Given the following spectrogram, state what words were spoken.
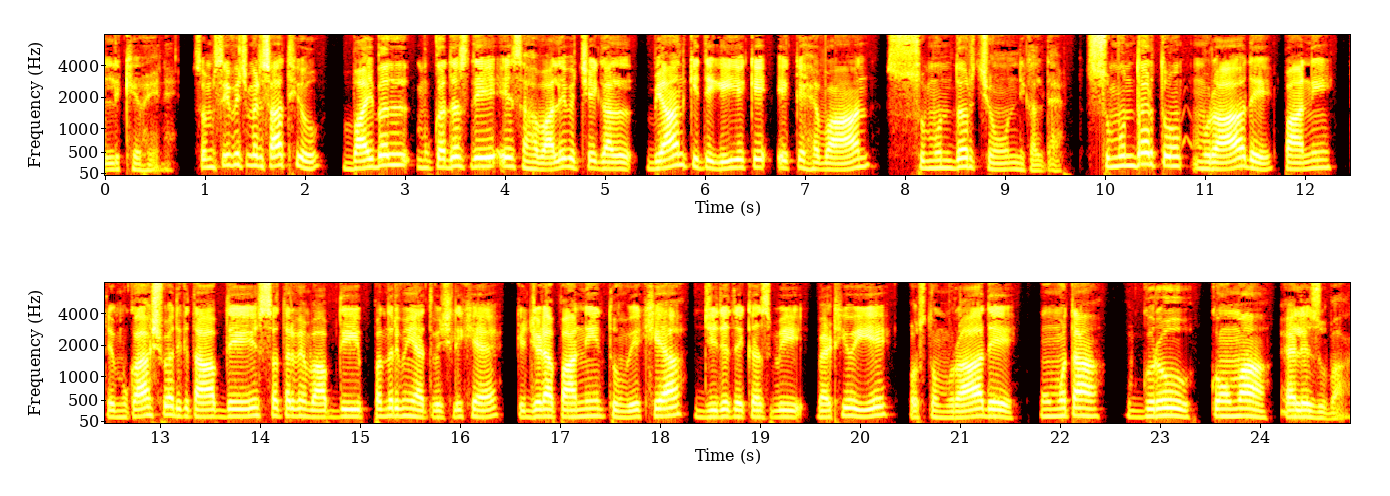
ਲਿਖੇ ਹੋਏ ਨੇ। ਸੋ ਮਸੀਹ ਵਿੱਚ ਮੇਰੇ ਸਾਥੀਓ, ਬਾਈਬਲ ਮੁਕੱਦਸ ਦੇ ਇਸ ਹਵਾਲੇ ਵਿੱਚ ਇਹ ਗੱਲ ਬਿਆਨ ਕੀਤੀ ਗਈ ਹੈ ਕਿ ਇੱਕ ਹੈਵਾਨ ਸਮੁੰਦਰ ਚੋਂ ਨਿਕਲਦਾ ਹੈ। ਸਮੁੰਦਰ ਤੋਂ ਮੁਰਾਦ ਹੈ ਪਾਣੀ ਤੇ ਮੁਕਾਸ਼ਵਾ ਦੀ ਕਿਤਾਬ ਦੇ 17ਵੇਂ ਬਾਬ ਦੀ 15ਵੀਂ ਆਇਤ ਵਿੱਚ ਲਿਖਿਆ ਹੈ ਕਿ ਜਿਹੜਾ ਪਾਣੀ ਤੂੰ ਵੇਖਿਆ, ਜਿਹਦੇ ਤੇ ਕਸਬੀ ਬੈਠੀ ਹੋਈ ਏ, ਉਸ ਤੋਂ ਮੁਰਾਦ ਹੈ ਉਮਤਾਂ, ਗੁਰੂ, ਕੋਮਾ ਐਲੇ ਜ਼ੁਬਾਨ।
